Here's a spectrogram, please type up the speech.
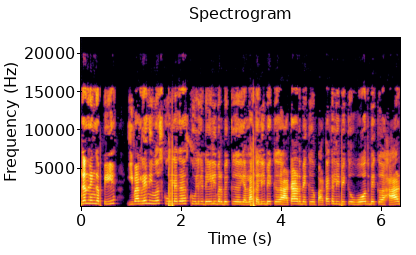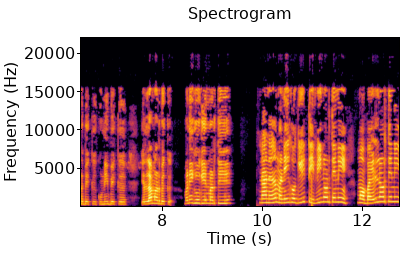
ಹಂಗಂದ್ರೆ ಹೆಂಗಪ್ಪಿ ಇವಾಗಲೇ ನೀವು ಸ್ಕೂಲ್ನಾಗ ಸ್ಕೂಲ್ಗೆ ಡೈಲಿ ಬರ್ಬೇಕು ಎಲ್ಲ ಕಲಿಬೇಕು ಆಟ ಆಡ್ಬೇಕು ಪಾಠ ಕಲಿಬೇಕು ಓದ್ಬೇಕು ಹಾಡ್ಬೇಕು ಕುಣಿಬೇಕು ಎಲ್ಲ ಮಾಡ್ಬೇಕು. ಮನೆಗೆ ಹೋಗಿ ಏನ್ ಮಾಡ್ತಿ? ನಾನು ಮನೆಗೆ ಹೋಗಿ ಟಿವಿ ನೋಡ್ತೀನಿ ಮೊಬೈಲ್ ನೋಡ್ತೀನಿ.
